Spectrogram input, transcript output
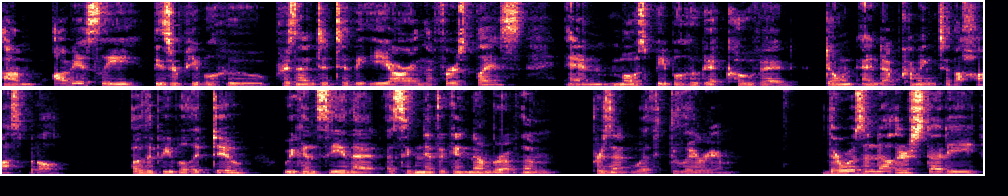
Um, obviously, these are people who presented to the ER in the first place, and most people who get COVID don't end up coming to the hospital. Of the people that do, we can see that a significant number of them present with delirium. There was another study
